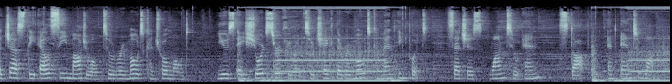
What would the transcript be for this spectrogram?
Adjust the LC module to remote control mode. Use a short circuit to check the remote command input, such as 1 to N, stop, and N to 1.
